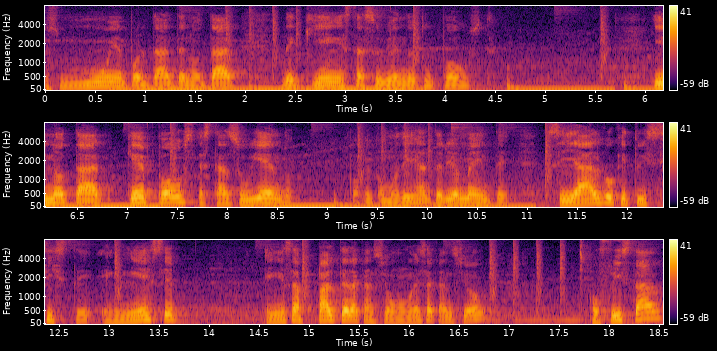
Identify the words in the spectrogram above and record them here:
Es muy importante notar de quién está subiendo tu post. Y notar qué post están subiendo. Porque como dije anteriormente, si algo que tú hiciste en ese en esa parte de la canción o esa canción o freestyle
